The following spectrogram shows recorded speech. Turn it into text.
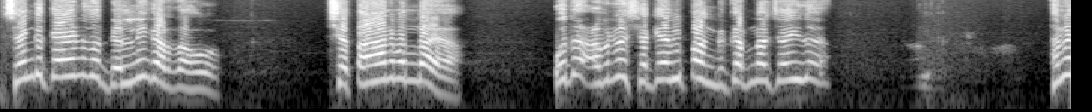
ਸਿੰਘ ਕਹਿਣ ਨੂੰ ਤਾਂ ਦਿਲ ਨਹੀਂ ਕਰਦਾ ਉਹ, ਸ਼ੈਤਾਨ ਬੰਦਾ ਆ, ਉਹਦਾ ਅਮਰਤ ਛਕਿਆ ਵੀ ਭੰਗ ਕਰਨਾ ਚਾਹੀਦਾ। ਹਨਾ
